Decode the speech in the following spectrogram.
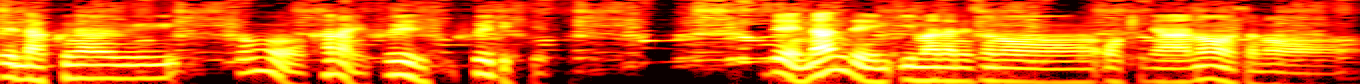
で、亡くなる人もかなり増え増えてきてる。で、なんで未だにその、沖縄のその、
